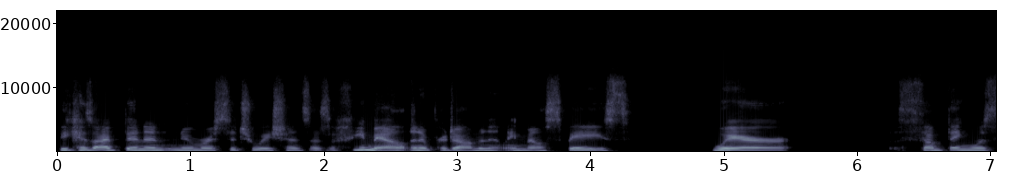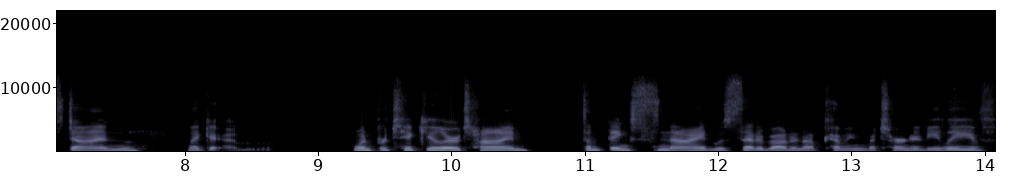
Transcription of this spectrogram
because I've been in numerous situations as a female in a predominantly male space where something was done, like um, one particular time, something snide was said about an upcoming maternity leave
